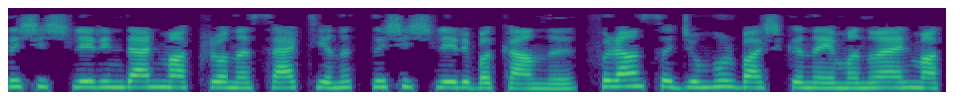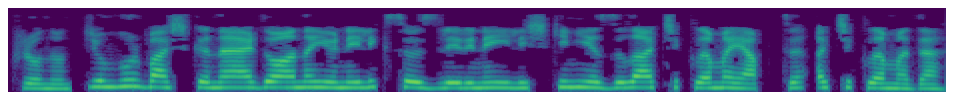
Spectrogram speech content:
Dışişlerinden Macron'a sert yanıt Dışişleri Bakanlığı, Fransa Cumhurbaşkanı Emmanuel Macron'un, Cumhurbaşkanı Erdoğan'a yönelik sözlerine ilişkin yazılı açıklama yaptı, açıklamada.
